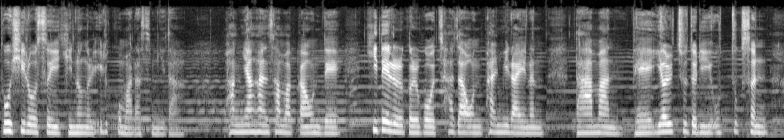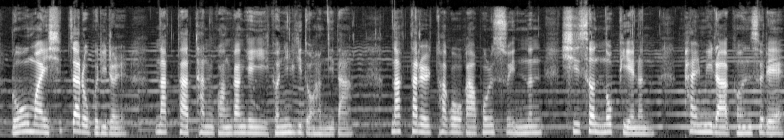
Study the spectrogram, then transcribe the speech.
도시로서의 기능을 잃고 말았습니다. 황량한 사막 가운데 기대를 걸고 찾아온 팔미라에는 다만 대열주들이 우뚝 선 로마의 십자로 거리를 낙타 탄 관광객이 거닐기도 합니다. 낙타를 타고 가 볼 수 있는 시선 높이에는 팔미라 건설에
